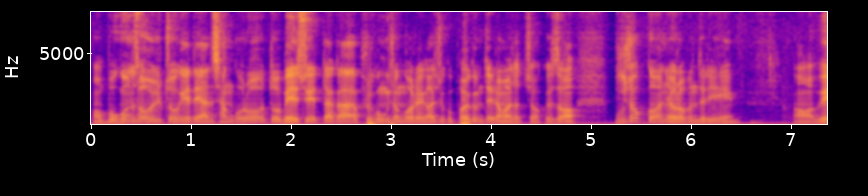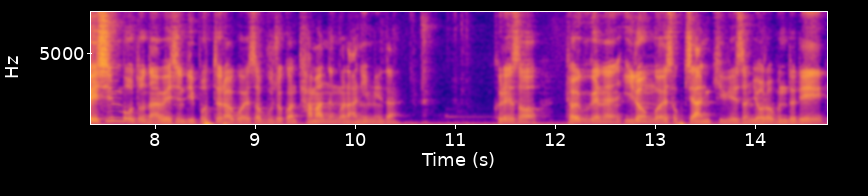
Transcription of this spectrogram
어, 모건 서울 쪽에 대한 창구로 또 매수했다가 불공정 거래 가지고 벌금 때려 맞았죠. 그래서 무조건 여러분들이 어, 외신 보도나 외신 리포트라고 해서 무조건 다 맞는 건 아닙니다. 그래서 결국에는 이런 거에 속지 않기 위해선 여러분들이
